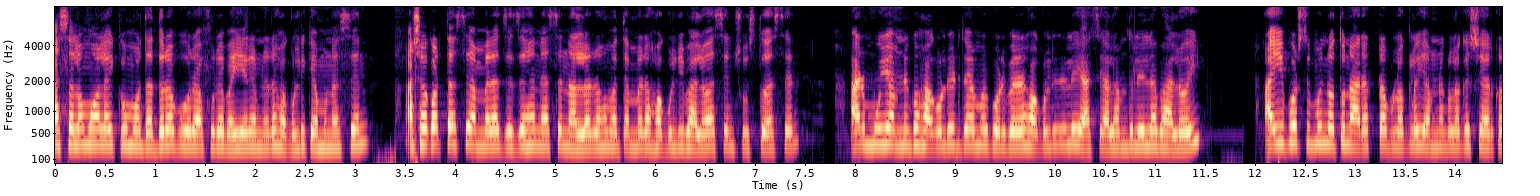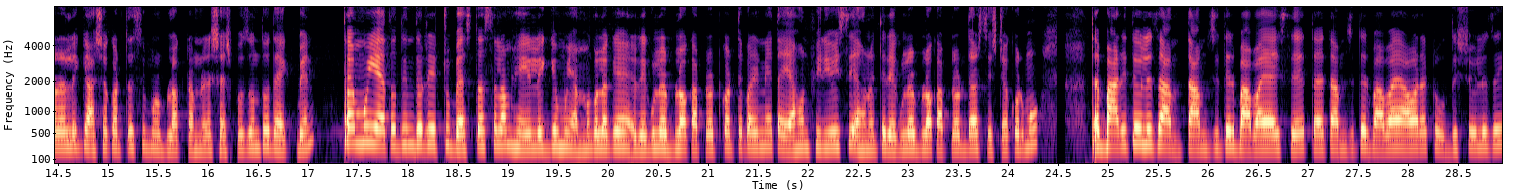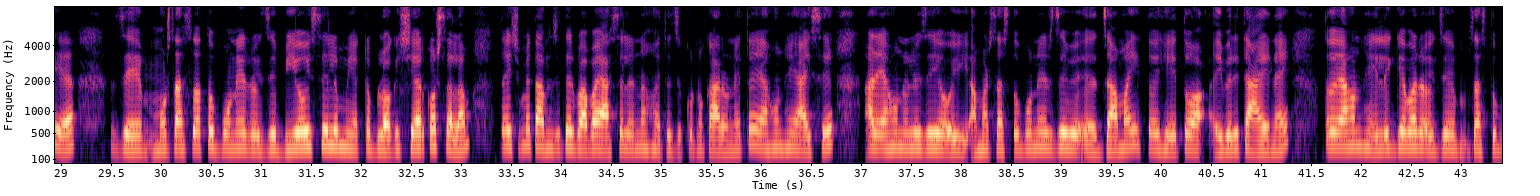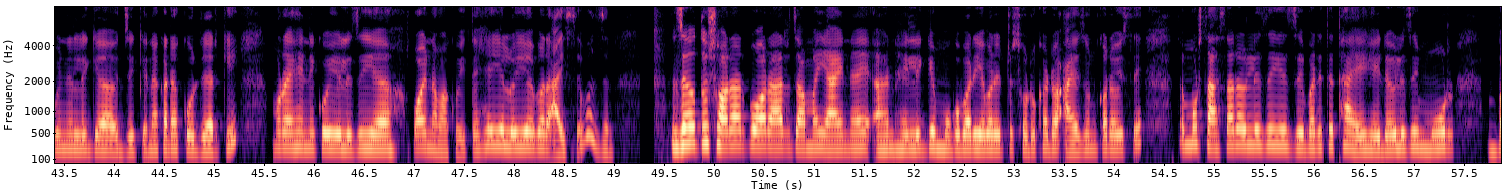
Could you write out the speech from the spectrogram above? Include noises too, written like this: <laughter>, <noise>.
আসসালামু আলাইকুম ওর দাদুরা বুর ফুরা ভাইয়ের, আপনারা হগলি কেমন আছেন? আশা করতেছি আমরা যে যেখানে আছেন আল্লাহ রহমতে আমরা হগলি ভালো আছেন, সুস্থ আছেন। আর মুই আপনাকে হগলির দয়, আমার পরিবারের হগলির লই আছি, আলহামদুলিল্লাহ, ভালোই। আই পড়ছি মুই নতুন আর একটা ব্লগ লই, আপনাকে লগে শেয়ার করার লাগে, আশা করতেছি মোর ব্লগটা আপনারা শেষ পর্যন্ত দেখবেন। তাই মুই এতদিন ধরে একটু ব্যস্ত আসলাম সেই লেগে মুই আমাগুলোকে রেগুলার ব্লগ আপলোড করতে পারি না তাই এখন ফ্রি হয়েছি এখন হয়তো রেগুলার ব্লগ আপলোড দেওয়ার চেষ্টা করব তাই বাড়িতে হইলে যে তামজিদের বাবাই আইছে তাই তামজিদের বাবাই আওয়ার একটা উদ্দেশ্য হইলে যে ইয়া, যে মোর তো বোনের ওই যে বিয়ে হয়েছিল মুই একটা ব্লগে শেয়ার করছিলাম। তাই এই সময় তামজিদের বাবাই আসলে না হয়তো যে কোনো কারণে। তাই এখন হে আইছে আর এখন হইলে যে ওই আমার স্বাস্থ্য বোনের যে জামাই তো হে তো এই বাড়িতে আয় নাই। তো এখন হে লেগে আবার ওই যে স্বাস্থ্য বোনের লেগে যে কেনাকাটা করে আর কি মোরা এখানে কই এলে যে ইয়া পয়নামা কই? তো হেয়ে লইয়া এবার আইছে বুঝছেন? যেহেতু সরার পর আর জামাই আয় নাই, আর হেলে গিয়ে মোগো বাড়ি এবার একটু ছোটোখাটো আয়োজন করা হয়েছে তো মোর চাষার হইলে যে যে বাড়িতে থাকে হেডা হইলে যে মোর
